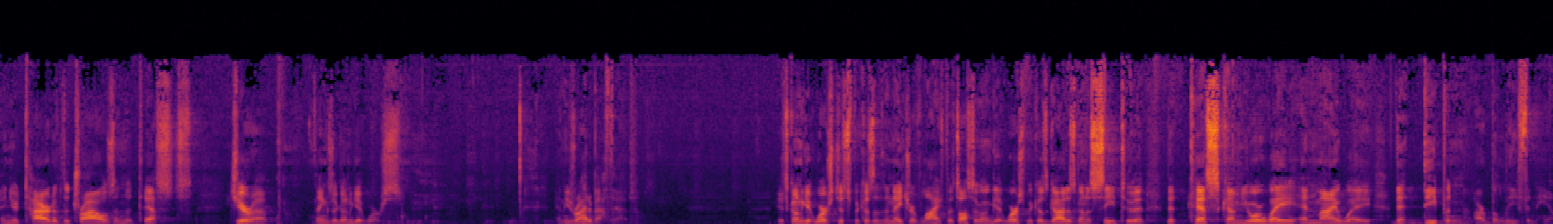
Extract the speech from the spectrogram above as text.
and you're tired of the trials and the tests, cheer up. Things are going to get worse. And he's right about that. It's going to get worse just because of the nature of life, but it's also going to get worse because God is going to see to it that tests come your way and my way that deepen our belief in Him.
